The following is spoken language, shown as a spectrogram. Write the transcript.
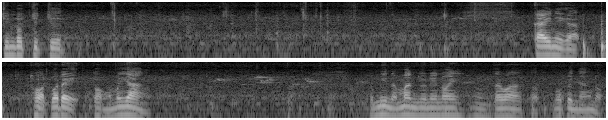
กินรสจืดๆไก่นี่ก็ทอดว่าได้ต้องเอามาย่างก็มีน้ำมันอยู่น้อยๆแต่ว่าก็บ่เป็นยังดอก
